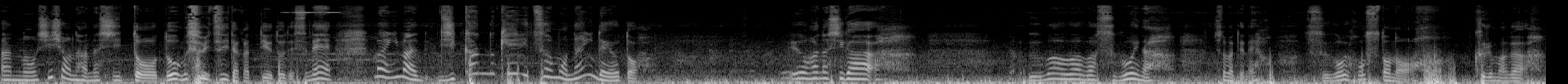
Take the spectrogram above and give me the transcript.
あの師匠の話とどう結びついたかっていうとですね、まあ、今、時間の系列はもうないんだよと。いうお話がうわうわうわすごいな。ちょっと待ってね。すごいホストの車が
